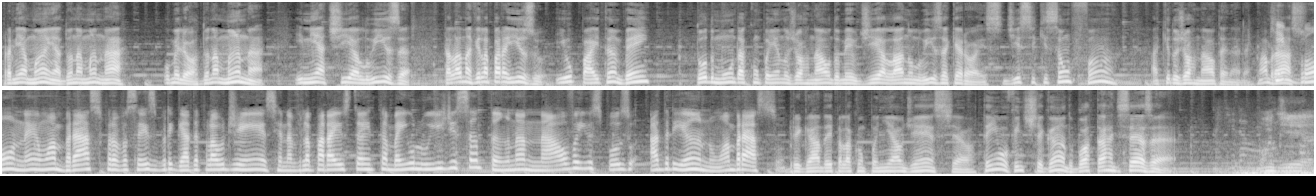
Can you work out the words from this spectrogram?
para minha mãe, a dona Maná, ou melhor, dona Mana, e minha tia Luísa, tá lá na Vila Paraíso, e o pai também, todo mundo acompanhando o Jornal do Meio Dia lá no Luísa Queiroz. Disse que são fã aqui do jornal, Tainara. Um abraço. Que bom, né? Um abraço para vocês. Obrigada pela audiência. Na Vila Paraíso tem também o Luiz de Santana, Nalva e o esposo Adriano. Um abraço. Obrigado aí pela companhia e audiência. Tem ouvinte chegando. Boa tarde, César. Bom dia.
